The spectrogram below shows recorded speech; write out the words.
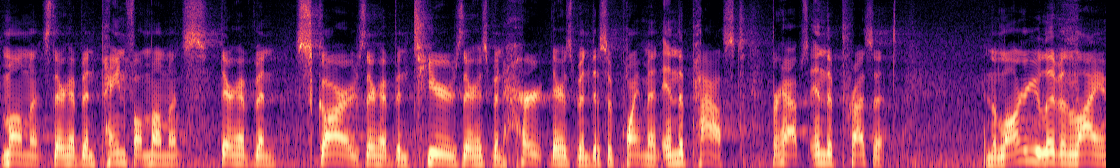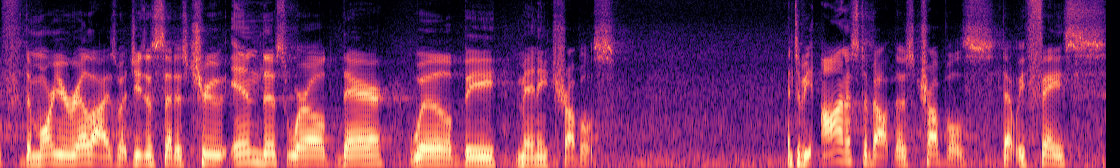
moments, there have been painful moments, there have been scars, there have been tears, there has been hurt, there has been disappointment in the past, perhaps in the present. And the longer you live in life, the more you realize what Jesus said is true. In this world, there will be many troubles. And to be honest about those troubles that we face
